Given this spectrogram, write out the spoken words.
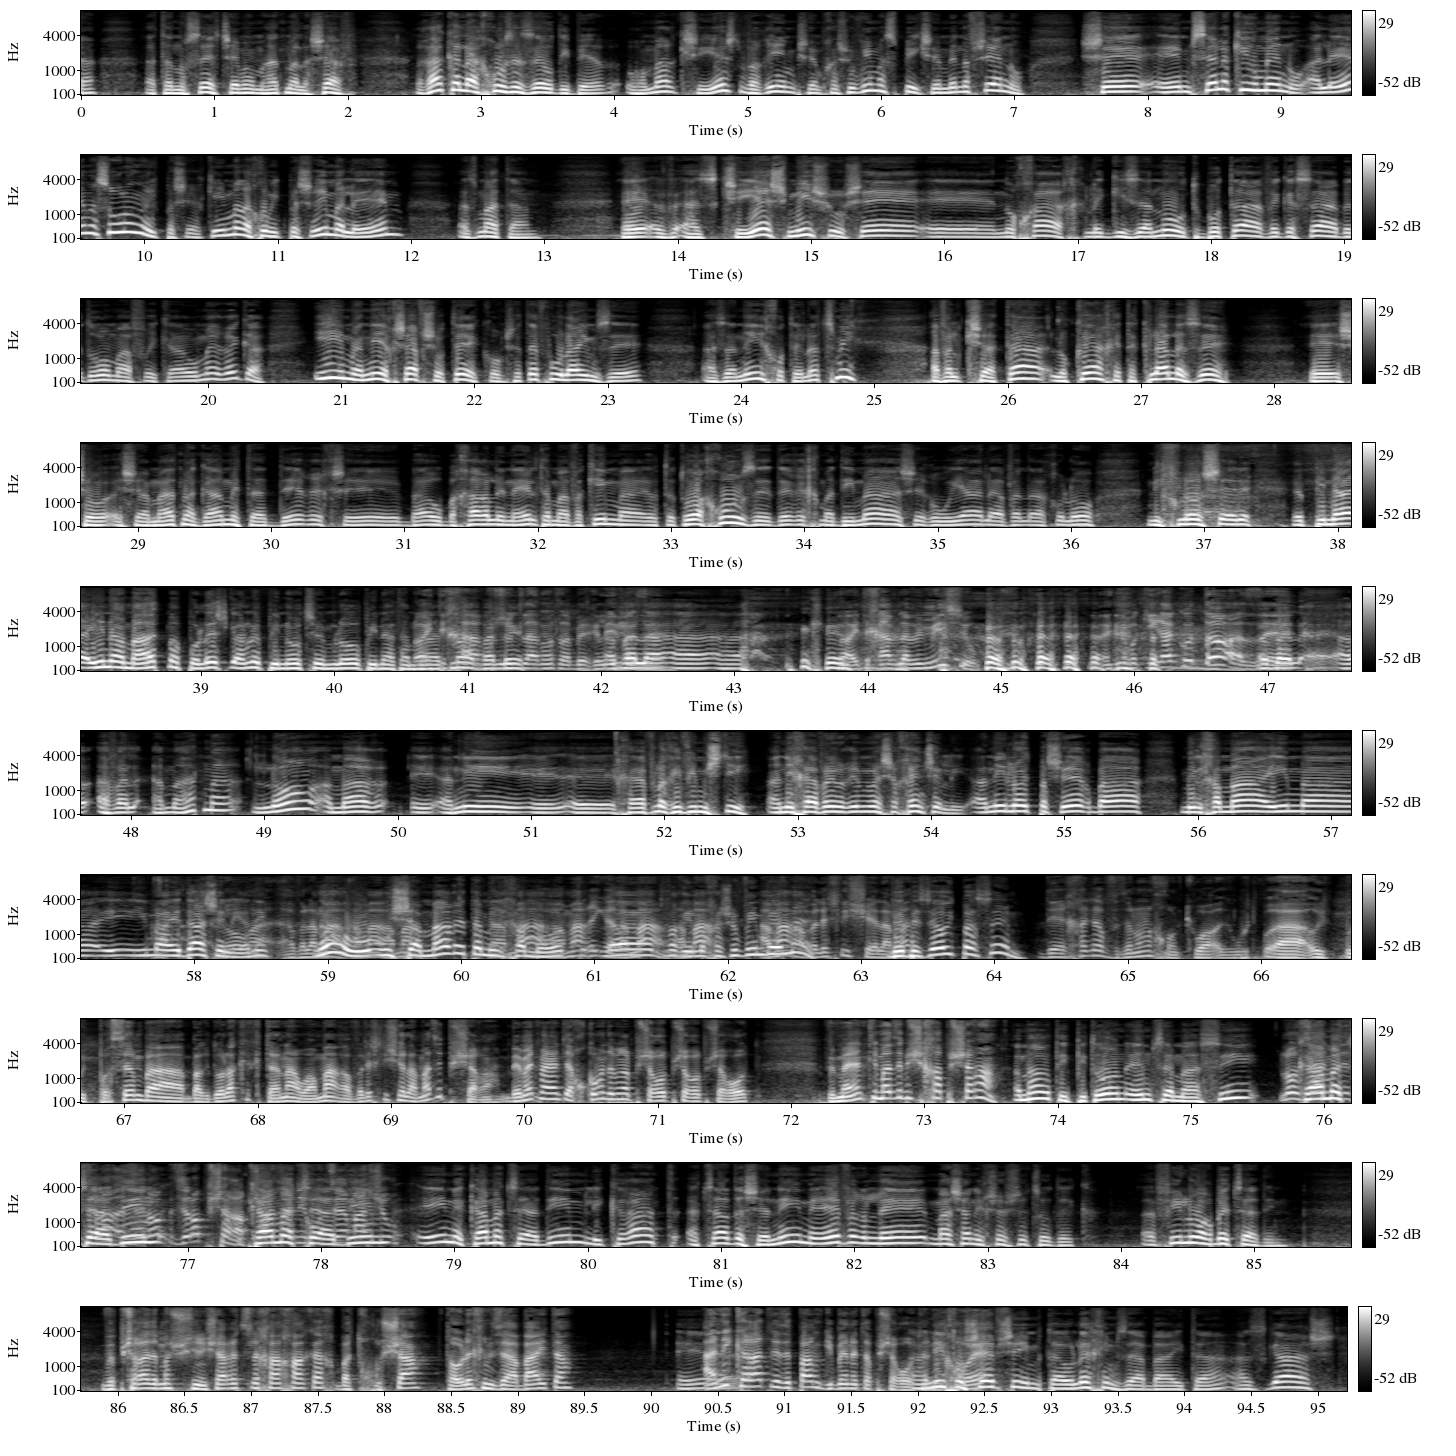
אתה נושא את שם המעטמה לשווא. רק על האחוז הזה הוא דיבר, הוא אמר כשיש דברים שהם חשובים מספיק, שהם בנפשנו, שהם סלע קיומנו, עליהם אסור לנו להתפשר, כי אם אנחנו מתפשרים עליהם, אז מה הטעם? אה, אז כשיש מישהו שנוכח לגזענות בוטה וגסה בדרום אפריקה, הוא אומר, רגע, אם אני עכשיו שותק או משתף פעולה עם זה, אז אני חוטא לעצמי. אבל כשאתה לוקח את הכלל הזה, שהמעטמה גם את הדרך שבה הוא בחר לנהל את המאבקים, אה, את אותו אחוז, זה דרך מדהימה שראויה, אבל אנחנו לא נפלוש אה, פינה, הנה המעטמה פולש גם לפינות שהן לא פינת לא המעטמה, הייתי חייב. פשוט לענות לברלין הזה. כן. לא, הייתי חייב להביא מישהו. אני מכיר רק אותו, אז... אה, אבל, אבל המעטמה לא אמר, אה, אני אה, אה, חייב לריב עם אשתי, אני חייב לריב עם השכן שלי, אני לא אתפשר במלחמה עם העדה שלי. לא, אני, אבל לא, אמר, הוא, אמר, הוא אמר. שמר את המלחמות אמר, אמר, לדברים אמר, החשובים אמר, באמת, אבל יש לי שאלה. ובזה הוא התפרסם. דרך אגב, זה לא נכון, כי הוא- הוא הוא- הוא התפרסם בגדולה כקטנה, הוא אמר, אבל יש לי שאלה, מה זה פשרה? באמת מעניין אותי, אנחנו כל הזמן מדברים על פשרות, פשרות, פשרות, ומעניין אותי מה זה בשבילך פשרה. אמרתי, פתרון אמצע מעשי, לא, כמה זה- זה לא- צעדים, זה לא- זה לא פשרה, כמה זה אני רוצה צעדים, משהו... הנה, כמה צעדים לקראת הצד השני מעבר למה שאני חושב שצודק. אפילו הרבה צעדים. ופשרה זה משהו שנשאר אצלך אחר כך, בתחושה, אתה הולך עם זה הביתה? אה, אני קראתי לזה פעם גיבנת הפשרות, אני טועה? חושב שאם אתה הולך עם זה הביתה, אז גש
